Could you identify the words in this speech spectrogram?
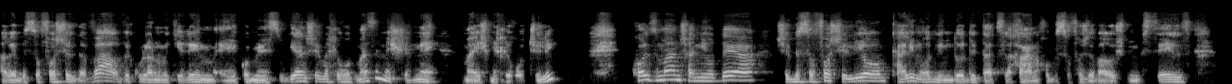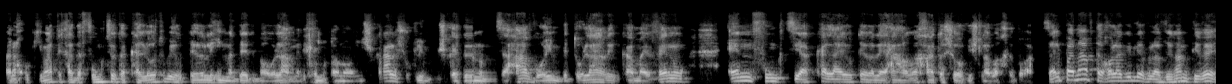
הרי בסופו של דבר, וכולנו מכירים אה, כל מיני סוגי אנשי מכירות, מה זה משנה מה איש מכירות שלי? כל זמן שאני יודע שבסופו של יום, קל לי מאוד למדוד את ההצלחה, אנחנו בסופו של דבר יושבים בסיילס, ואנחנו כמעט אחת הפונקציות הקלות ביותר להימדד בעולם, מניחים אותנו על משקל, שוקלים משקלנו בזהב, רואים בדולרים כמה הבאנו, אין פונקציה קלה יותר להערכת השווי שלה בחברה. אז על פניו אתה יכול להגיד לי, אבל אבירם, תראה,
